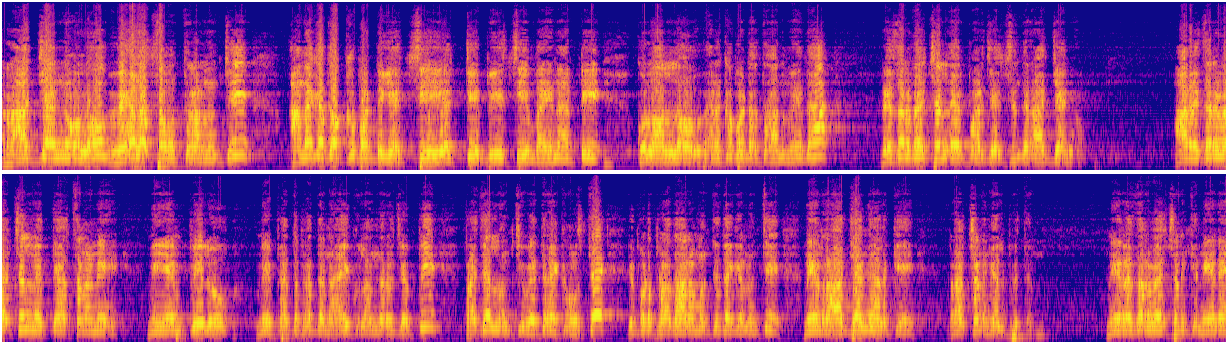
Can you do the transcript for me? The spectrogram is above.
రాజ్యాంగంలో వేల సంవత్సరాల నుంచి అనగదొక్కబడ్డ ఎస్సీ ఎస్టీ బీసీ మైనార్టీ కులాల్లో వెనకబడ్డ దాని మీద రిజర్వేషన్లు ఏర్పాటు చేసింది రాజ్యాంగం. ఆ రిజర్వేషన్లు ఎత్తేస్తానని మీ ఎంపీలు మీ పెద్ద పెద్ద నాయకులందరూ చెప్పి ప్రజల నుంచి వ్యతిరేకం వస్తే ఇప్పుడు ప్రధానమంత్రి దగ్గర నుంచి నేను రాజ్యాంగాలకి రక్షణ కల్పిస్తాను నీ రిజర్వేషన్కి నేనే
